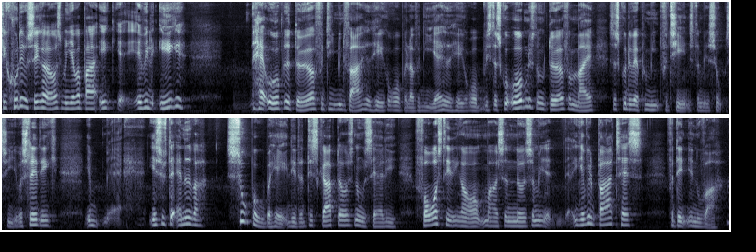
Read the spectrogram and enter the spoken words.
det kunne det jo sikkert også, men jeg var bare ikke... Jeg, jeg ville ikke have åbnet døre, fordi min far hed Hækkerup, eller fordi jeg hed Hækkerup. Hvis der skulle åbnes nogle døre for mig, så skulle det være på min fortjeneste, om jeg så at sige. Jeg var slet ikke... Jeg, jeg synes, det andet var super ubehageligt, og det skabte også nogle særlige forestillinger om mig, og sådan noget, som jeg, jeg ville bare tage for den, jeg nu var. Mm.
